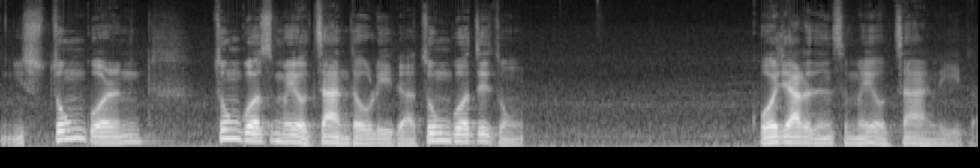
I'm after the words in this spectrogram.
你是中国人，中国是没有战斗力的，中国这种国家的人是没有战力的。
